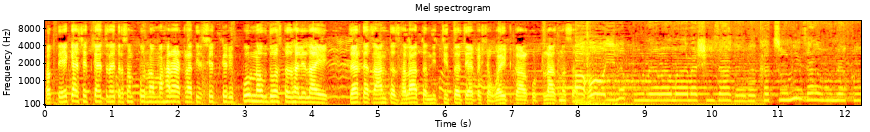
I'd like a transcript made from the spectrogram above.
फक्त एका शेतकऱ्याचं नाही तर संपूर्ण महाराष्ट्रातील शेतकरी पूर्ण उद्ध्वस्त झालेला आहे. जर त्याचा अंत झाला तर निश्चितच यापेक्षा वाईट काळ कुठलाच नसेल. होईल पुनव मनाशी खचून जाऊ नको.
